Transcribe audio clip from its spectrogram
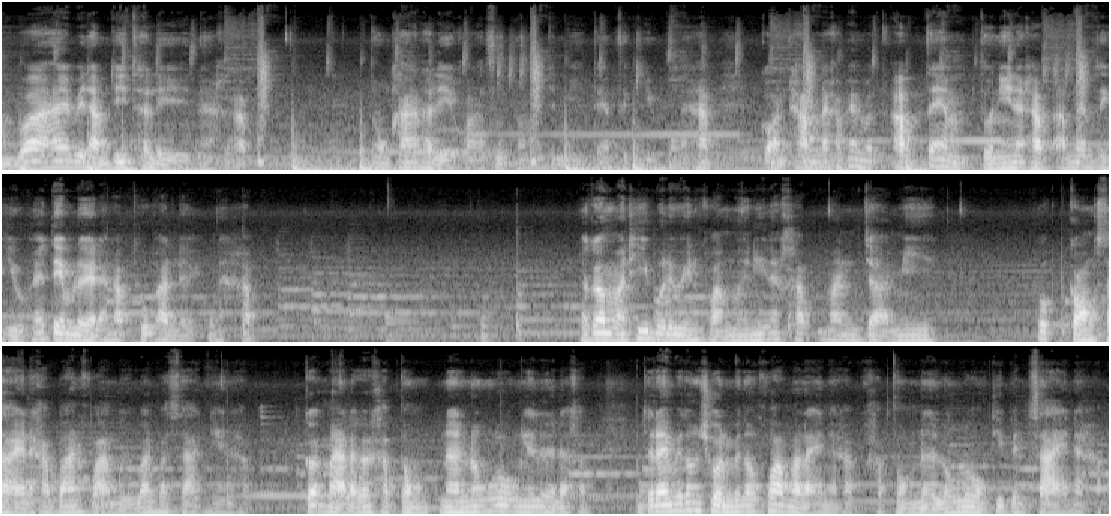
ำว่าให้ไปทำที่ทะเลนะครับ ตรงข้างทะเลขวาสุดมันจะมีแต้มสกิลนะครับ ก่อนทำนะครับให้มาอัพแต้มตัวนี้นะครับ อัพแต้มสกิลให้เต็มเลยนะครับ ทุกอันเลยนะครับ แล้วก็มาที่บริเวณขวามือนี้นะครับ มันจะมีพวกกองทรายนะครับ บ้านขวามือบ้านปราสาทเนี่ยนะครับ ก็มาแล้วก็ขับตรงเนินโล่งๆนี้เลยนะครับ จะได้ไม่ต้องชนไม่ต้องคว่ำอะไรนะครับ ขับตรงเนินโล่งๆที่เป็นทรายนะครับ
